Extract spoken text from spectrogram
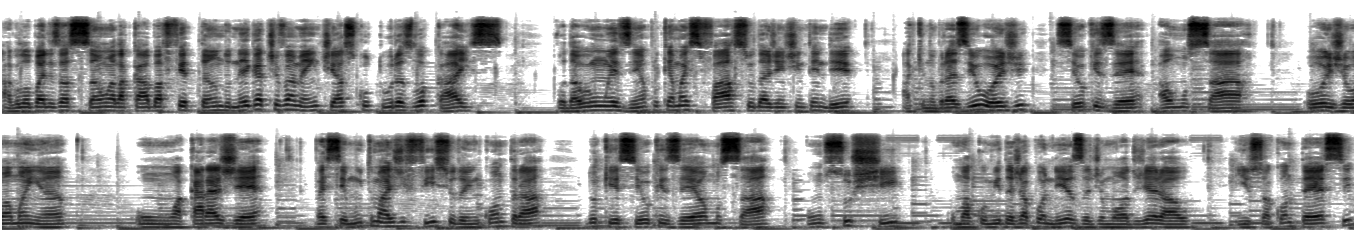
a globalização ela acaba afetando negativamente as culturas locais. Vou dar um exemplo que é mais fácil da gente entender. Aqui no Brasil hoje, se eu quiser almoçar hoje ou amanhã um acarajé, vai ser muito mais difícil de encontrar do que se eu quiser almoçar um sushi, uma comida japonesa de modo geral. Isso acontece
